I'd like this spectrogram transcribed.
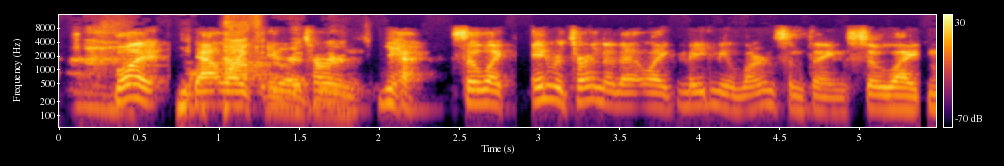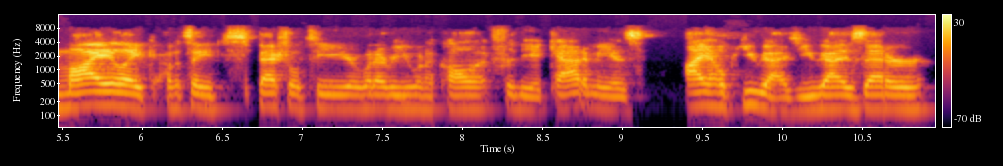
but that like in return yeah so like in return though that like made me learn some things so like my like i would say specialty or whatever you want to call it for the academy is I help you guys, you guys that are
